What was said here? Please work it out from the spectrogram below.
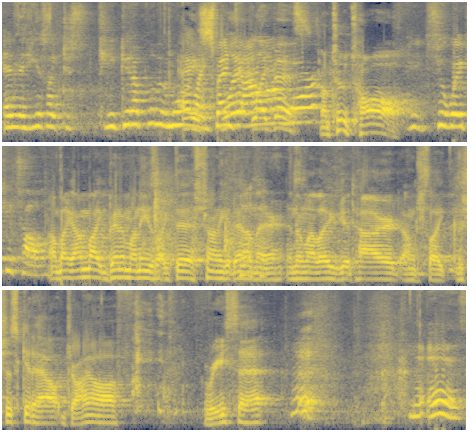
And then he's like, just can you get up a little bit more? Hey, like bend split down like this. more. I'm too tall. He's too way too tall. I'm like I'm like bending my knees like this, trying to get down there, and then my legs get tired. I'm just like, let's just get out, dry off, reset. It is.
